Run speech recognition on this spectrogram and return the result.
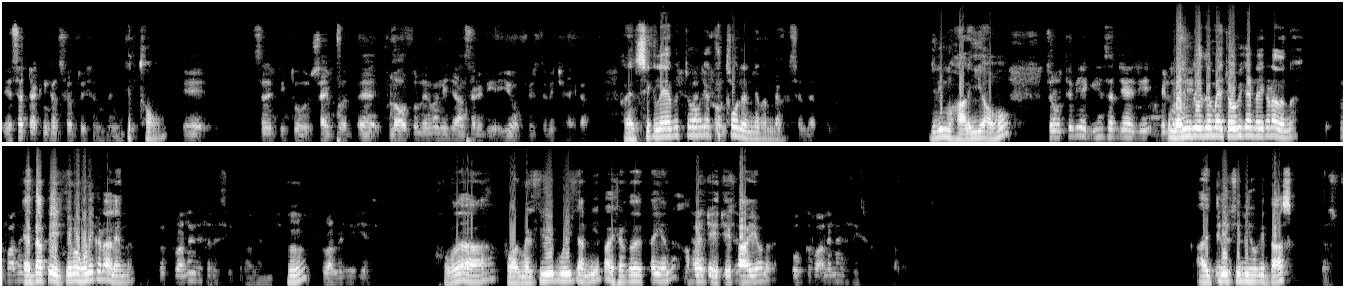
ਇਹ ਸਰ ਟੈਕਨੀਕਲ ਸਰਵਿਸ ਮਿਲਣੀ। ਕਿੱਥੋਂ? ਇਹ ਸਰ ਇਤੋਂ ਸਾਈਬਰ ਫਲੋਰ ਤੋਂ ਲੈਵਾਂਗੇ ਜਾਂ ਸਾਡੇ ਡੀਆਈ ਆਫਿਸ ਦੇ ਵਿੱਚ ਹੈਗਾ। ਫੋਰੈਂਸਿਕ ਲੈਬ ਵਿੱਚੋਂ ਜਾਂ ਕਿੱਥੋਂ ਲੈਣੇ ਬੰਦਾ? ਸਰ ਤੋਂ। ਜਿਹੜੀ ਮੋਹਾਲੀ ਆ ਉਹ? ਸਰ ਉੱਥੇ ਵੀ ਹੈਗੀ ਹੈ ਸਰ ਜੀ ਮੈਨੂੰ ਦੇ ਦਿਓ ਮੈਂ 24 ਘੰਟੇ ਕਢਾ ਦਿੰਦਾ। ਐਦਾਂ ਭੇਜ ਕੇ ਮੈਂ ਹੁਣੇ ਕਢਾ ਲੈਣਾ ਕਰਵਾ ਲਾਂਗੇ ਸਰ ਅਸੀਂ ਕਰਵਾ ਲਾਂਗੇ ਹੂੰ? ਕਰਵਾ ਲਾਂਗੇ ਜੀ ਅਸੀਂ। ਉਹਦਾ ਫਾਰਮੈਲਿਟੀ ਵੀ ਪੂਰੀ ਕਰਨੀ ਹੈ ਭਾਸ਼ਣ ਤਾਂ ਦਿੱਤਾ ਹੀ ਹੈ ਨਾ ਆਪਣੇ ਚੇਤੇ ਪਾਏ ਉਹਨਾਂ ਨੇ। ਉਹ ਕਰਵਾ ਲੈਣਾ ਲਾਂਗੇ ਅੱਜ ਤਰੀਕ ਕਿੰਨੀ ਹੋ ਗਈ? 10 ਦੱਸੋ।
